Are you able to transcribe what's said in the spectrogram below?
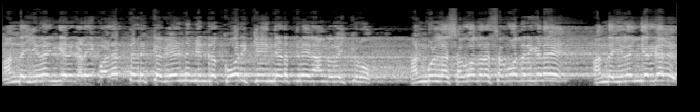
அந்த இளைஞர்களை வளர்த்தெடுக்க வேண்டும் என்ற கோரிக்கை இந்த இடத்திலே நாங்கள் வைக்கிறோம். அன்புள்ள சகோதர சகோதரிகளே அந்த இளைஞர்கள்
